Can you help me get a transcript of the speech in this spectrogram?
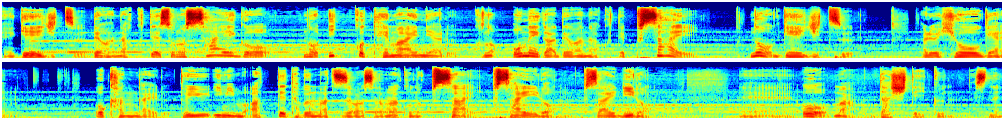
芸術ではなくてその最後の一個手前にあるこのオメガではなくてプサイの芸術あるいは表現を考えるという意味もあって多分松沢さんはこのプサイプサイ論プサイ理論、えー、を、まあ、出していくんですね。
